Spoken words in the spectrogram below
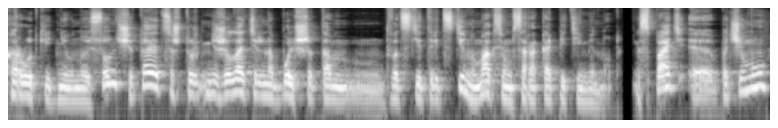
короткий дневной сон считается, что нежелательно больше там 20-30, ну максимум 45 минут. Спать, э, почему?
